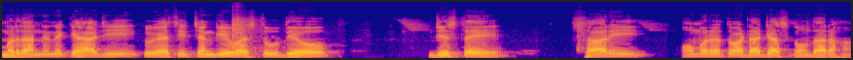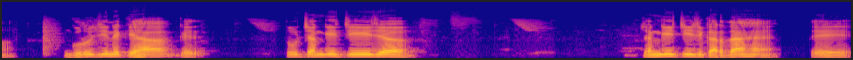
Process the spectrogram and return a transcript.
ਮਰਦਾਨੇ ਨੇ ਕਿਹਾ, ਜੀ, ਕੋਈ ਐਸੀ ਚੰਗੀ ਵਸਤੂ ਦਿਓ ਜਿਸ ਤੇ ਸਾਰੀ ਉਮਰ ਤੁਹਾਡਾ ਜਸ ਗਾਉਂਦਾ ਰਹਾ। ਗੁਰੂ ਜੀ ਨੇ ਕਿਹਾ ਕਿ ਤੂੰ ਚੰਗੀ ਚੀਜ਼ ਚੰਗੀ ਚੀਜ਼ ਕਰਦਾ ਹੈ ਤੇ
